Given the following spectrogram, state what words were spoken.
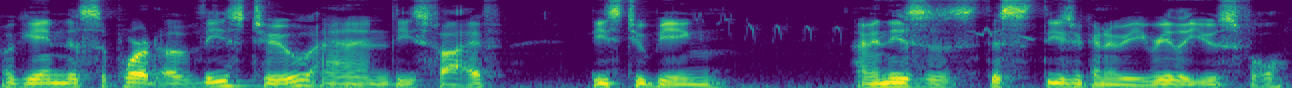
or gain the support of these two and these five. These two being, I mean, these is this these are going to be really useful.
